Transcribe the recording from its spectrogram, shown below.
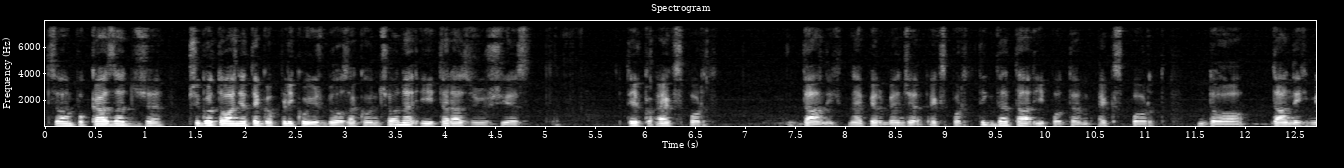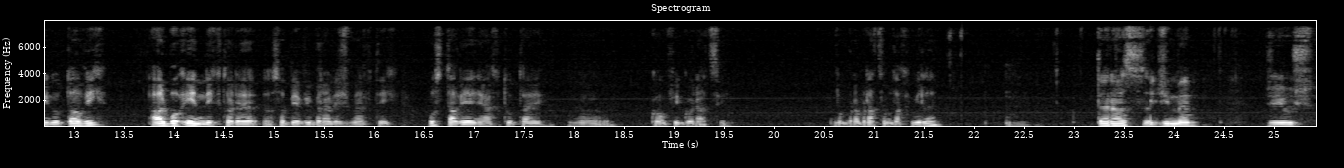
chcę Wam pokazać, że przygotowanie tego pliku już było zakończone i teraz już jest tylko eksport danych. Najpierw będzie eksport tick data i potem eksport do danych minutowych albo innych, które sobie wybraliśmy w tych ustawieniach tutaj w konfiguracji. Dobra, wracam za chwilę. Teraz widzimy, że już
